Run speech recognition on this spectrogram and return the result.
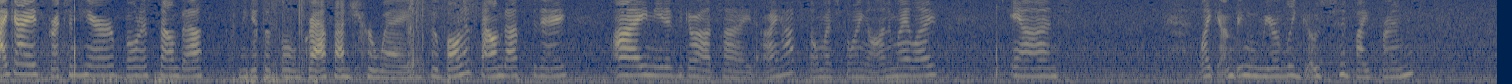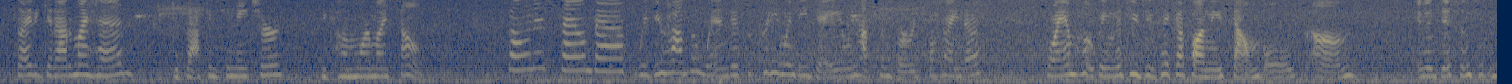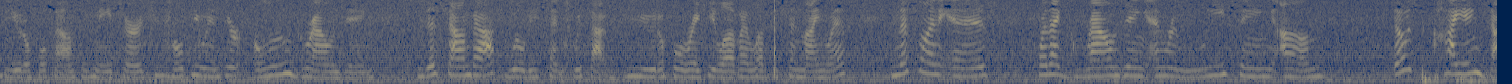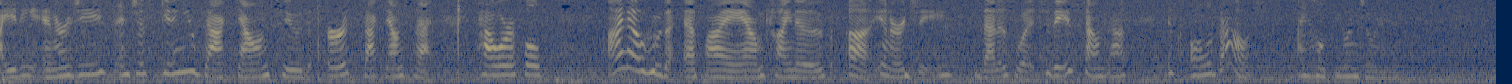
Hi guys, Gretchen here, bonus sound bath. Let me get this little grass out of your way. So bonus sound bath today. I needed to go outside. I have so much going on in my life and like I'm being weirdly ghosted by friends. So I had to get out of my head, get back into nature, become more myself. Bonus sound bath. We do have the wind. It's a pretty windy day and we have some birds behind us. So I am hoping that you do pick up on these sound bowls, um, in addition to the beautiful sounds of nature, to help you into your own grounding. This sound bath will be sent with that beautiful Reiki love I love to send mine with. And this one is for that grounding and releasing um, those high anxiety energies and just getting you back down to the earth, back down to that powerful I know who the F I am kind of uh, energy. That is what today's sound bath is all about. I hope you enjoy it.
